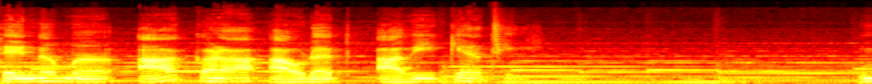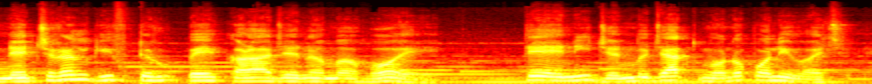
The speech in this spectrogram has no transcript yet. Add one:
તેનામાં આ કળા આવડત આવી ક્યાંથી? નેચરલ ગિફ્ટ રૂપે કળા જેનામાં હોય, તે એની જન્મજાત મોનોપોલી હોય છે.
